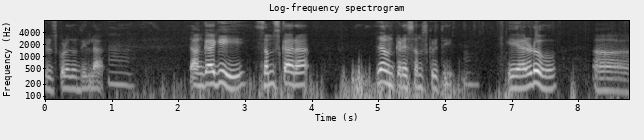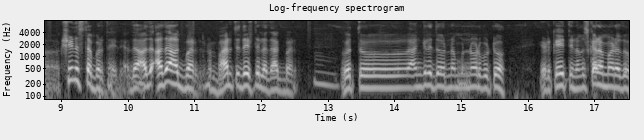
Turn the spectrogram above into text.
ತಿಳಿಸ್ಕೊಳ್ಳೋದೊಂದಿಲ್ಲ ಹಂಗಾಗಿ ಸಂಸ್ಕಾರ ಇಲ್ಲ ಒಂದು ಕಡೆ ಸಂಸ್ಕೃತಿ ಈ ಎರಡು ಕ್ಷೀಣಿಸ್ತಾ ಬರ್ತಾ ಇದೆ. ಅದು ಅದು ಅದು ಆಗಬಾರ್ದು. ನಮ್ಮ ಭಾರತ ದೇಶದಲ್ಲಿ ಅದಾಗಬಾರ್ದು. ಇವತ್ತು ಆಂಗ್ಲದವ್ರು ನಮ್ಮನ್ನು ನೋಡ್ಬಿಟ್ಟು ಎರಡು ಕೈ ಎತ್ತಿ ನಮಸ್ಕಾರ ಮಾಡೋದು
